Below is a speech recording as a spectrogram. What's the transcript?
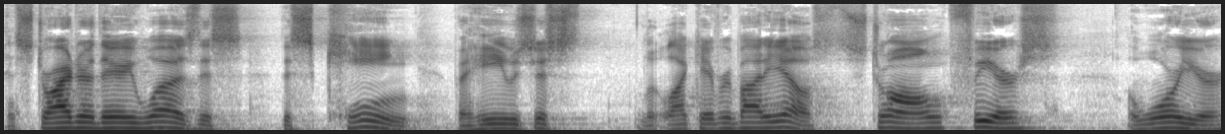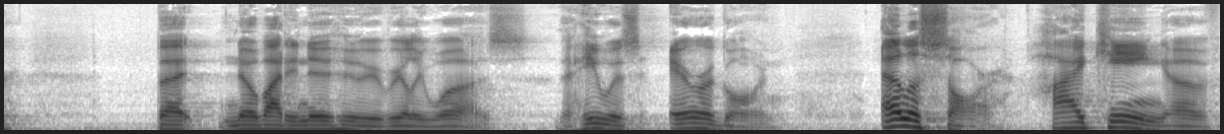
And Strider, there he was, this, this king, but he was just looked like everybody else strong, fierce, a warrior but nobody knew who he really was. That he was Aragorn, Elessar, High King of,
